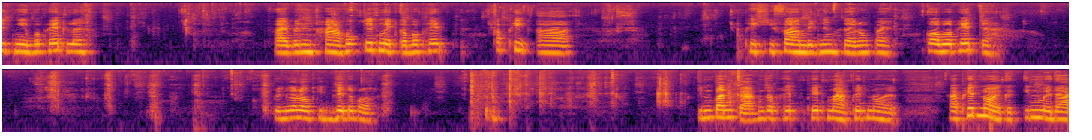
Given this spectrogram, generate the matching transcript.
พริกนี่บ่เผ็ดเลยใส่เป็นห้าหกเจ็ดเม็ดกับบ่เผ็ดกับพริกอ่าพริกขี้ฟ้าบิดนึงใส่ลงไป ก็บ่เผ็ดจ้ะ เป็นก็เรากินเผ็ดหรือเปล่า กินปานกลางจะเผ็ดเผ็ดมากเผ็ดน้อยถ้าเผ็ดน้อยก็กินไม่ได้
